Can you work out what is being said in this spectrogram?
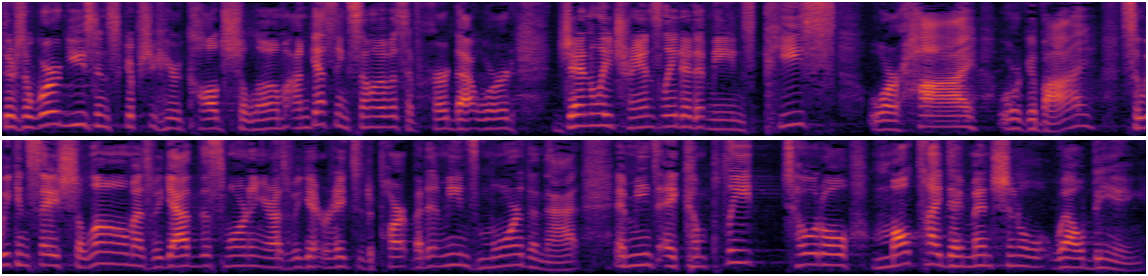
There's a word used in scripture here called shalom. I'm guessing some of us have heard that word. Generally translated, it means peace or hi or goodbye. So we can say shalom as we gather this morning or as we get ready to depart, but it means more than that. It means a complete total, multidimensional well being.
